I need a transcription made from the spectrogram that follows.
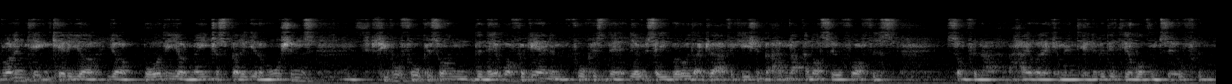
running, taking care of your, your body, your mind, your spirit, your emotions. Mm. People focus on the net worth again and focus on the, the outside world, that gratification, but having that inner self worth is something I highly recommend to anybody to love themselves. And,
